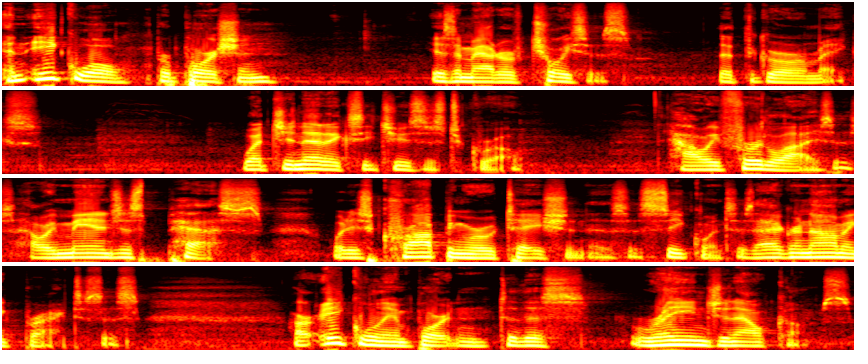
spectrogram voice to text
an equal proportion is a matter of choices that the grower makes. What genetics he chooses to grow, how he fertilizes, how he manages pests, what his cropping rotation is, his sequence, his agronomic practices, are equally important to this range in outcomes.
